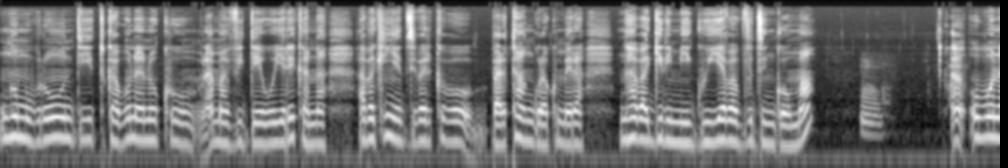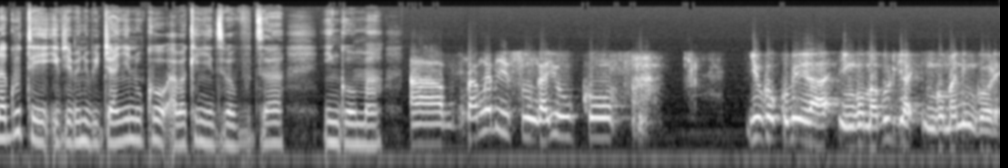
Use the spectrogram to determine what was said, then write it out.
nko mu Burundi tukabona no ku amavideo yerekana abakenyezi bariko baratangura kumera nk'abagira imigwi y'abavuza ingoma ubona gute ivyo bintu bijanye nuko abakenyezi bavuza ingoma Ah, bamwe bisunga yuko yuko kubera ingoma burya ingoma n'ingore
